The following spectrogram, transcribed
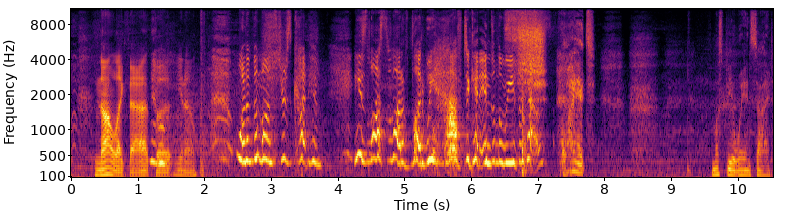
not like that, but you know. One of the monsters cut him. He's lost a lot of blood. We have to get into Luiza's Shh, house. quiet. Must be a way inside.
